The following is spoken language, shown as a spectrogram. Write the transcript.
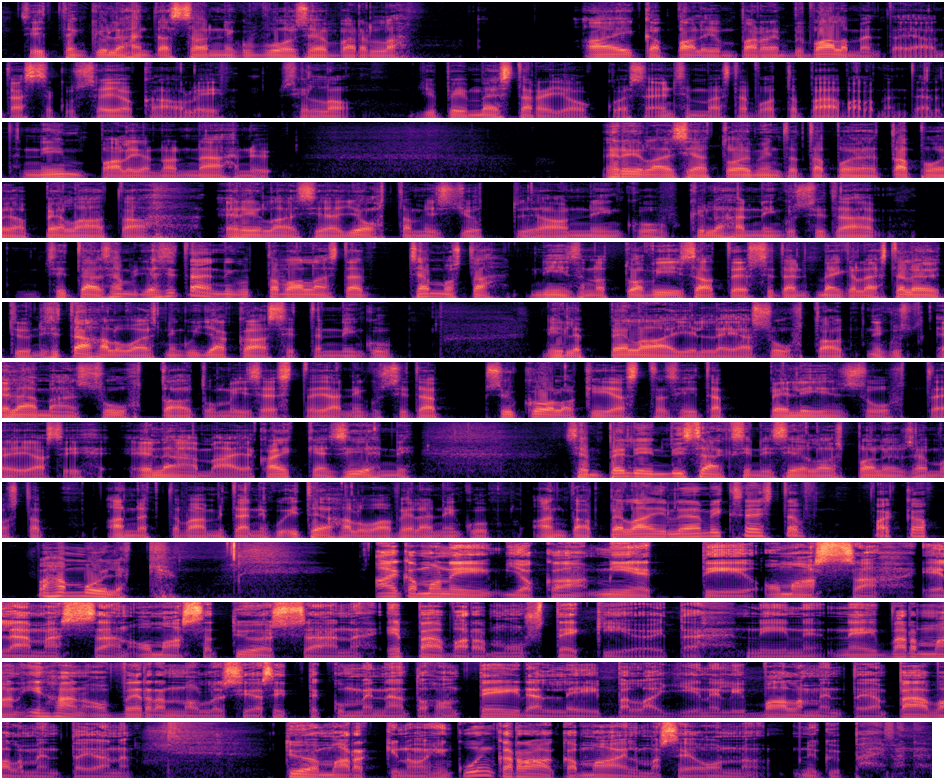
sitten kyllähän tässä on niinku vuosien varrella aika paljon parempi valmentaja on tässä kuin se, joka oli silloin Jypin mestarijoukkueessa ensimmäistä vuotta päävalmentajana. Niin paljon on nähnyt erilaisia toimintatapoja, tapoja pelata, erilaisia johtamisjuttuja on niin kuin, kyllähän niin kuin sitä, sitä, ja sitä niin kuin tavallaan sitä semmoista niin sanottua viisautta, jos sitä nyt meikäläistä löytyy, niin sitä haluaisi niin kuin jakaa sitten niin kuin niille pelaajille ja suhtaut, niin kuin elämään suhtautumisesta ja niin kuin sitä psykologiasta, siitä pelin suhteen ja siihen elämään ja kaikkeen siihen, niin sen pelin lisäksi niin siellä olisi paljon semmoista annettavaa, mitä niin kuin itse haluaa vielä niin kuin antaa pelaajille ja miksei sitä vaikka vähän muillekin. Aika moni, joka miettii omassa elämässään, omassa työssään epävarmuustekijöitä, niin ne ei varmaan ihan ole verrannollisia sitten, kun mennään tuohon teidän leipälajiin, eli valmentajan, päävalmentajan työmarkkinoihin. Kuinka raaka maailma se on nykypäivänä?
